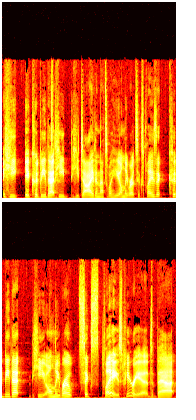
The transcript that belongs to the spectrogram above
he it could be that he he died and that's why he only wrote six plays it could be that he only wrote six plays period that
